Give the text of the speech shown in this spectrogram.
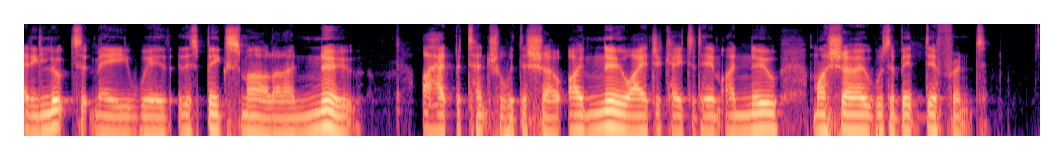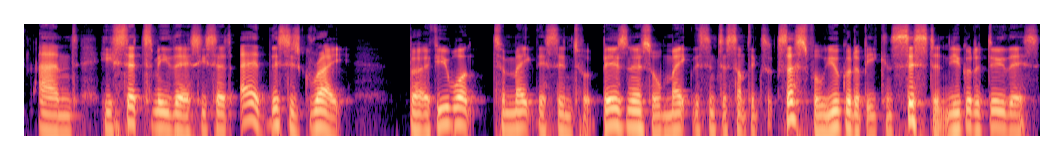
and he looked at me with this big smile, and I knew I had potential with the show. I knew I educated him. I knew my show was a bit different. And he said to me this he said, Ed, this is great. But if you want to make this into a business or make this into something successful, you've got to be consistent. You've got to do this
